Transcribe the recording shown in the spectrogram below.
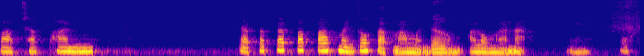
ปับฉับพลัน แต่แป๊บแป๊บปั๊บปั๊บมันก็กลับมาเหมือนเดิม อารมณ์นั้นอะโอเค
